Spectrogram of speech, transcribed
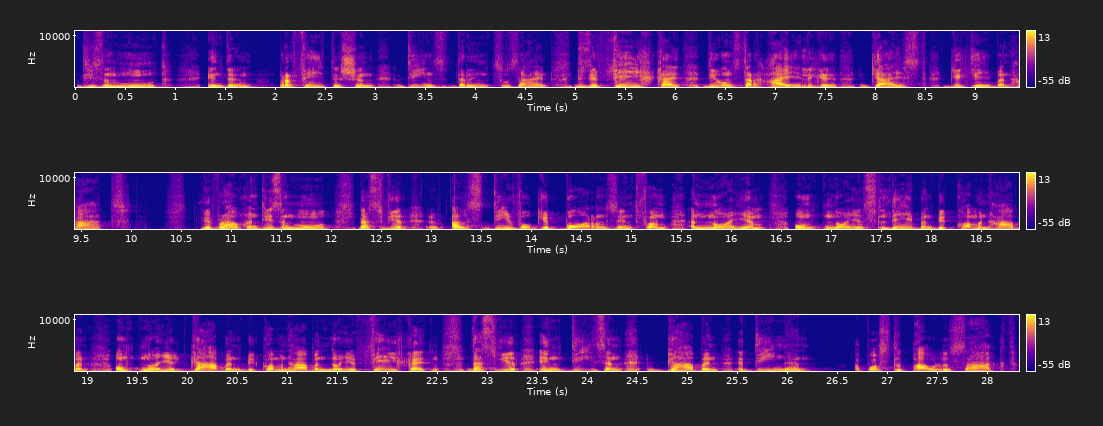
diesen Mut in dem prophetischen Dienst drin zu sein. Diese Fähigkeit, die uns der Heilige Geist gegeben hat. Wir brauchen diesen Mut, dass wir äh, als die, wo geboren sind von Neuem und neues Leben bekommen haben und neue Gaben bekommen haben, neue Fähigkeiten, dass wir in diesen Gaben dienen. Apostel Paulus sagt,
